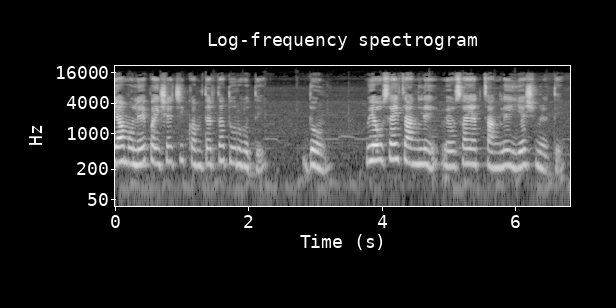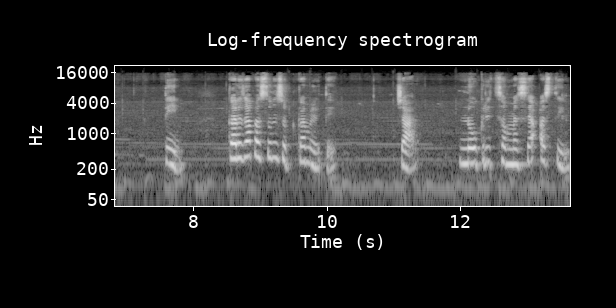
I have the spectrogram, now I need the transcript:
यामुळे पैशाची कमतरता दूर होते. दोन. व्यवसाय चांगले व्यवसायात चांगले यश मिळते. तीन. कर्जापासून सुटका मिळते. चार. नोकरीत समस्या असतील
